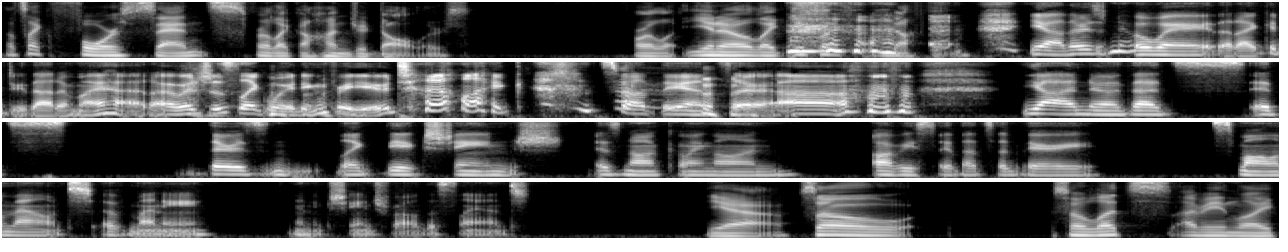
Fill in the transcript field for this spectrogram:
that's like four cents for like a hundred dollars, or like you know, like it's like nothing. yeah, there's no way that I could do that in my head. I was just like waiting for you to like spout the answer. Um, yeah, no, that's it's there's like the exchange is not going on. Obviously, that's a very small amount of money in exchange for all this land. Yeah. So, so let's. I mean, like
